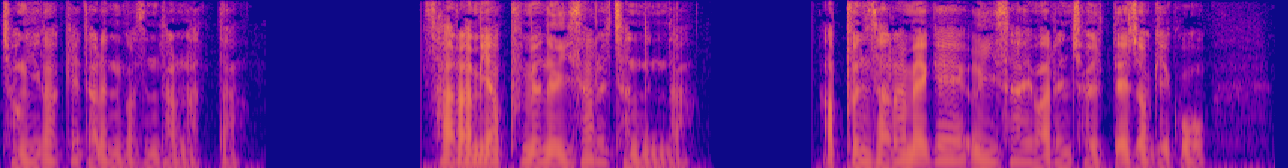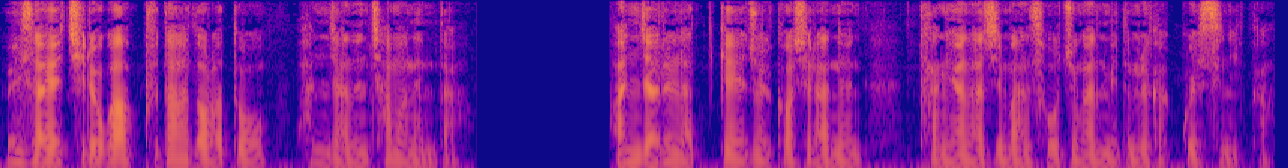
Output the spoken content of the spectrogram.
정의가 깨달은 것은 달랐다. 사람이 아프면 의사를 찾는다. 아픈 사람에게 의사의 말은 절대적이고 의사의 치료가 아프다 하더라도 환자는 참아낸다. 환자를 낫게 해줄 것이라는 당연하지만 소중한 믿음을 갖고 있으니까.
